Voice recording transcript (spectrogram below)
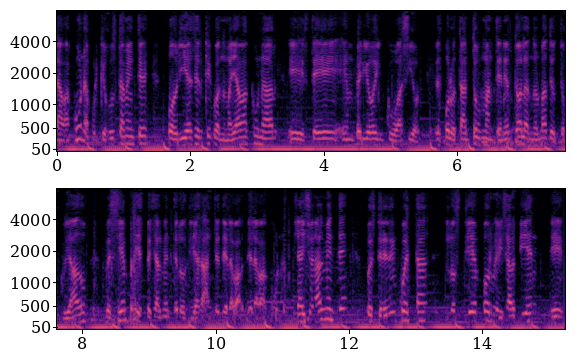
la vacuna, porque justamente podría ser que cuando me vaya a vacunar esté en un periodo de incubación. Entonces, por lo tanto, mantener todas las normas de autocuidado, pues siempre y especialmente los días antes de la, de la vacuna. Y adicionalmente, pues tener en cuenta los tiempos, revisar bien eh,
